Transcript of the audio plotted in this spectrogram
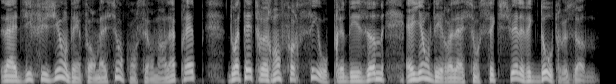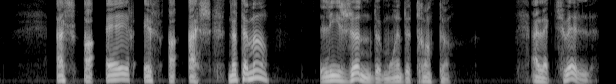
la diffusion d'informations concernant la PrEP doit être renforcée auprès des hommes ayant des relations sexuelles avec d'autres hommes. H-A-R-S-A-H, notamment les jeunes de moins de 30 ans. À l'actuel,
